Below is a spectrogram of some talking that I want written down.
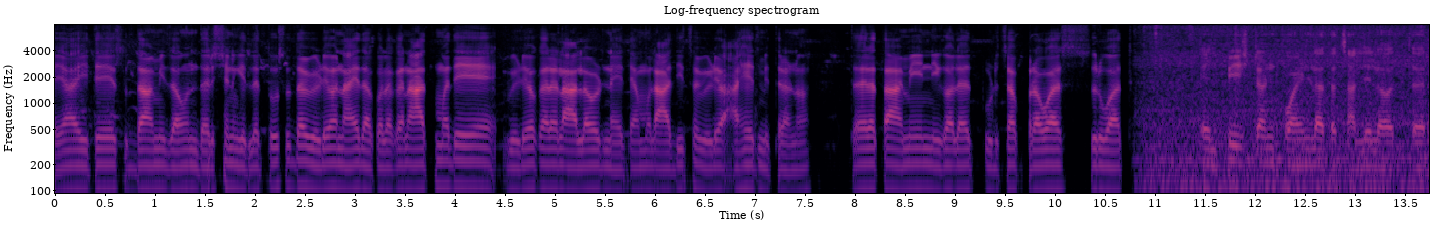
या इथे सुद्धा आम्ही जाऊन दर्शन घेतलं. तो सुद्धा व्हिडिओ नाही दाखवला कारण आतमध्ये व्हिडिओ करायला अलाउड नाही. त्यामुळे आधीचा व्हिडिओ आहेत मित्रांनो. तर आता आम्ही निघालो आहोत पुढचा प्रवास सुरुवात. एल पी स्टंट पॉईंटला आता चाललेलो आहोत. तर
